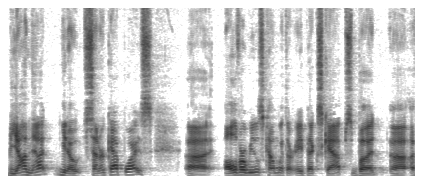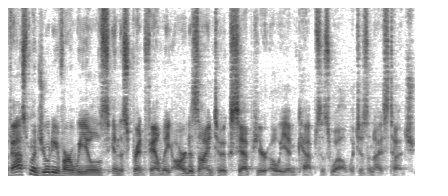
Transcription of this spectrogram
beyond that, you know, center cap wise, uh, all of our wheels come with our Apex caps, but uh, a vast majority of our wheels in the Sprint family are designed to accept your OEM caps as well, which is a nice touch.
